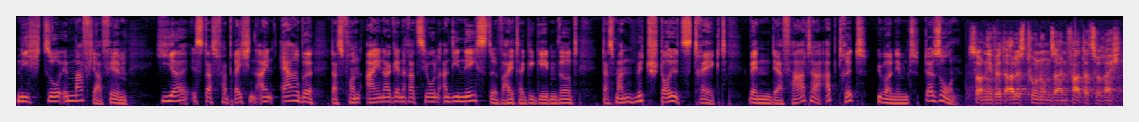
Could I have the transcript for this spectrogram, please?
Nicht so im Mafia-Film. Hier ist das Verbrechen ein Erbe, das von einer Generation an die nächste weitergegeben wird, das man mit Stolz trägt. Wenn der Vater abtritt, übernimmt der Sohn. Sonny wird alles tun, um seinen Vater zu rächen.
